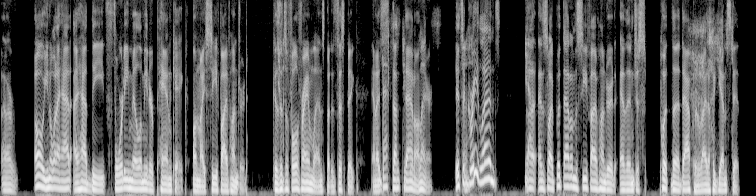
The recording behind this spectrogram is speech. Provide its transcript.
Uh, oh, you know what I had? I had the 40 millimeter pancake on my C500 because it's a full frame lens, but it's this big, and I That's stuck that on there. lens. It's a Uh, great lens. Yeah. Uh, and so I put that on the C500 and then just put the adapter right up against it.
